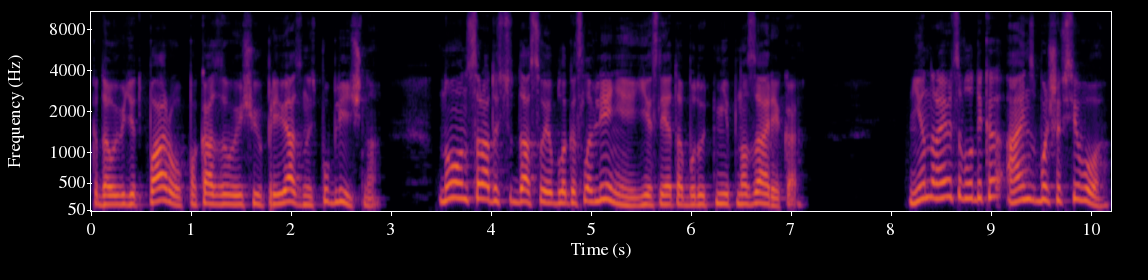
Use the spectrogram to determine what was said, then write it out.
когда увидит пару, показывающую привязанность публично. Но он с радостью даст свое благословление, если это будут Нип Назарика. Мне нравится владыка Айнс больше всего.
